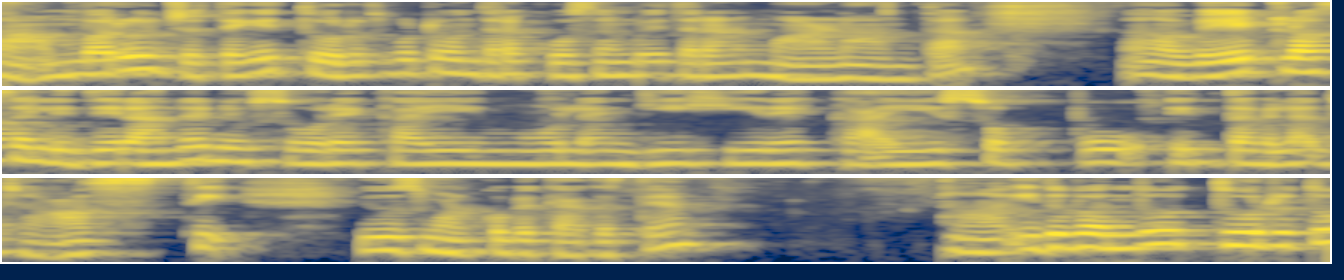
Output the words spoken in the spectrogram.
ಸಾಂಬಾರು ಜೊತೆಗೆ ತುರಿದ್ಬಿಟ್ಟು ಒಂಥರ ಕೋಸಂಬರಿ ಥರ ಮಾಡೋಣ ಅಂತ ವೆಯ್ಟ್ ಲಾಸಲ್ಲಿ ಇದ್ದೀರಾ ಅಂದರೆ ನೀವು ಸೋರೆಕಾಯಿ ಮೂಲಂಗಿ ಹೀರೆಕಾಯಿ ಸೊಪ್ಪು ಇಂಥವೆಲ್ಲ ಜಾಸ್ತಿ ಯೂಸ್ ಮಾಡ್ಕೋಬೇಕಾಗುತ್ತೆ. ಇದು ಬಂದು ತುರಿದು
